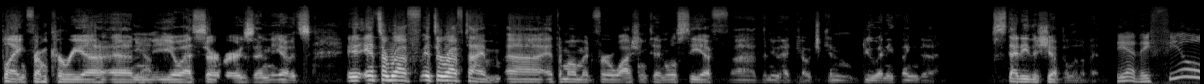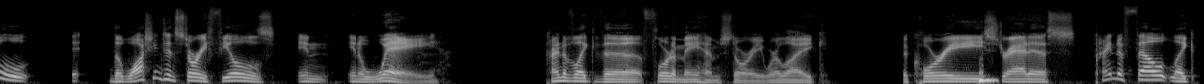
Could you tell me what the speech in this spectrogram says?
playing from Korea and. EOS servers, and you know it's it, it's a rough it's a rough time uh, at the moment for Washington. We'll see if uh, the new head coach can do anything to steady the ship a little bit. Yeah, they feel it, the Washington story feels in in a way kind of like the Florida Mayhem story where like the Corey Stratus kind of felt like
